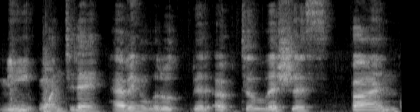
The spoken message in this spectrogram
me one today, having a little bit of delicious fun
